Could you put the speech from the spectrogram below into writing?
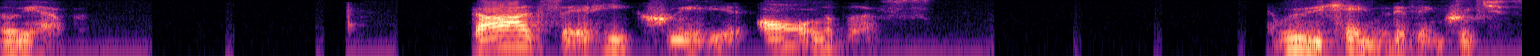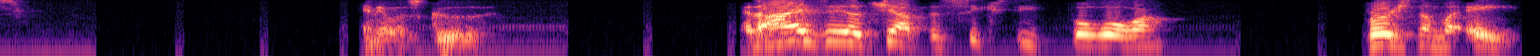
Know you haven't. God said he created all of us. And we became living creatures. And it was good. In Isaiah chapter 64, verse number 8,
